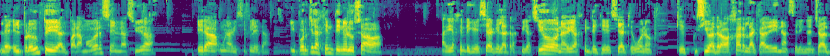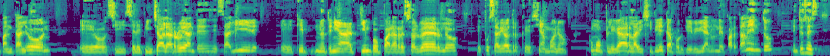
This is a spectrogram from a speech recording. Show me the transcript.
el producto ideal para moverse en la ciudad era una bicicleta. ¿Y por qué la gente no lo usaba? Había gente que decía que la transpiración, había gente que decía que, bueno, que si iba a trabajar la cadena se le enganchaba el pantalón, eh, o si se le pinchaba la rueda antes de salir, eh, que no tenía tiempo para resolverlo. Después había otros que decían, bueno, cómo plegar la bicicleta porque vivía en un departamento. Entonces,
